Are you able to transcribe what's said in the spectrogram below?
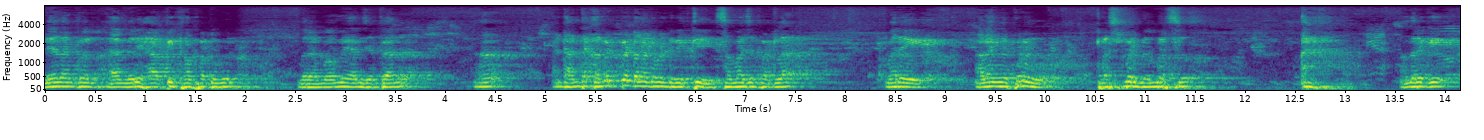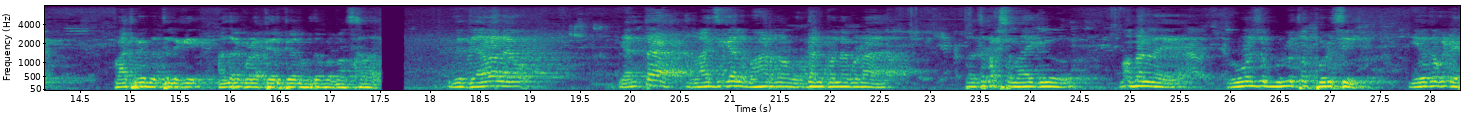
లేదంకుల్ ఐఎమ్ వెరీ హ్యాపీ కంఫర్టబుల్ మరి మమ్మీ అని చెప్పాను అంటే అంత కమిట్మెంట్ ఉన్నటువంటి వ్యక్తి సమాజం పట్ల. మరి అలాగే ఎప్పుడు ట్రస్ట్ బోర్డ్ మెంబర్స్ అందరికీ పాత్రిక మిత్రులకి అందరికీ కూడా పేరు పేరు హృదయపూర్వక నమస్కారం ఇది దేవాలయం ఎంత రాజకీయాలు మారడం వద్దనుకున్నా కూడా ప్రతిపక్ష నాయకులు మమ్మల్ని రోజు ముళ్ళుతో పొడిచి ఏదో ఒకటి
